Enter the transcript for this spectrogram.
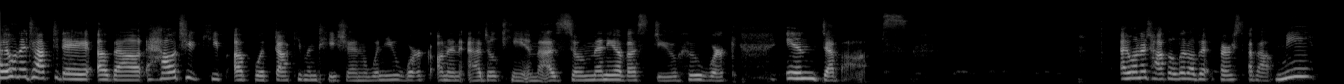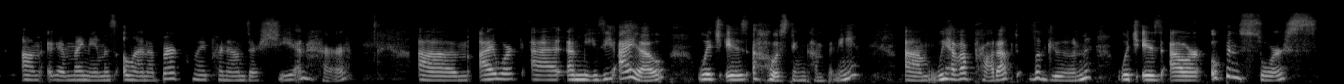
I want to talk today about how to keep up with documentation when you work on an agile team, as so many of us do who work in DevOps. I want to talk a little bit first about me. Um, again, my name is Alana Burke. My pronouns are she and her. Um, I work at amazee.io, which is a hosting company. Um, we have a product, Lagoon, which is our open source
